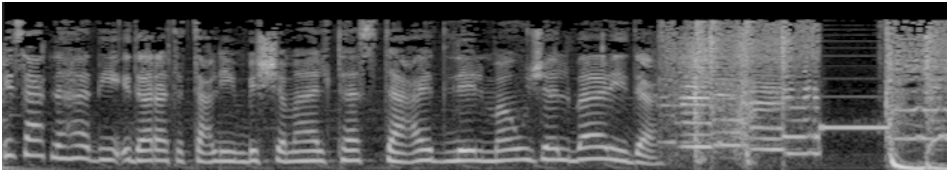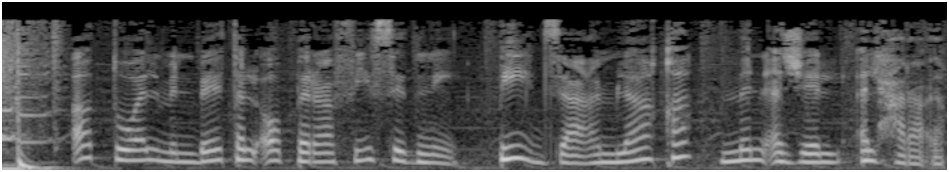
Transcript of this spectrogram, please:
في ساعتنا هذه إدارات التعليم بالشمال تستعد للموجة الباردة. أطول من بيت الأوبرا في سيدني. بيتزا عملاقة من أجل الحرائق.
